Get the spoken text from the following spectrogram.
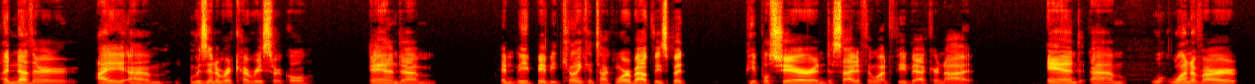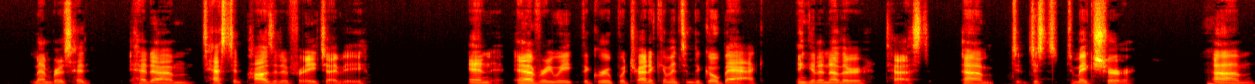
another, I um, was in a recovery circle, and um, and maybe Killian can talk more about these, but people share and decide if they want feedback or not. And um, w- one of our members had had um, tested positive for HIV, and every week the group would try to convince him to go back and get another test um, to, just to make sure. Mm-hmm. Um,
